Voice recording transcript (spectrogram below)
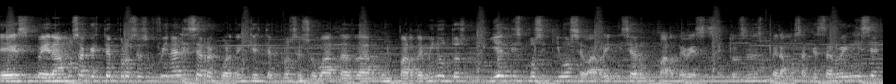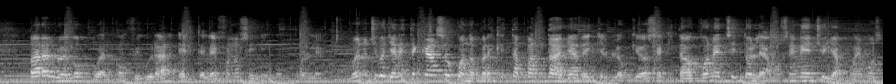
Esperamos a que este proceso finalice. Recuerden que este proceso va a tardar un par de minutos y el dispositivo se va a reiniciar un par de veces. Entonces esperamos a que se reinicie para luego poder configurar el teléfono sin ningún problema. Bueno chicos, ya en este caso cuando aparezca esta pantalla de que el bloqueo se ha quitado con éxito, le damos en hecho y ya podemos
